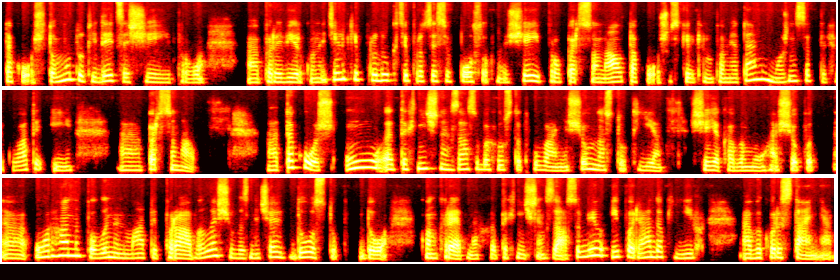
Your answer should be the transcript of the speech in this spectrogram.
також. Тому тут йдеться ще і про е, перевірку не тільки продукції процесів послуг, але ще й про персонал також, оскільки ми пам'ятаємо, можна сертифікувати і е, персонал. Також у е, технічних засобах устаткування, що в нас тут є? Ще яка вимога? Що е, орган повинен мати правила, що визначають доступ до конкретних технічних засобів і порядок їх е, використання.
